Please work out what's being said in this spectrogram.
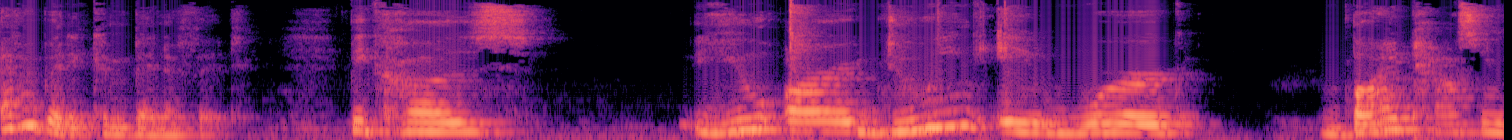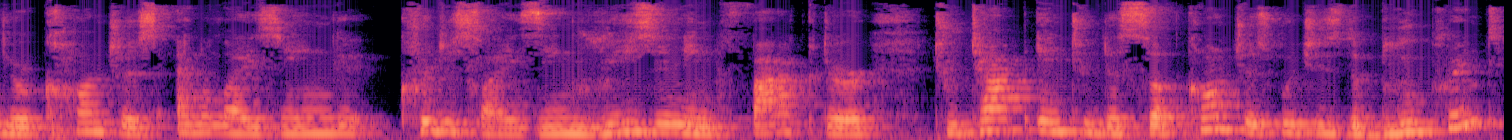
everybody can benefit because you are doing a work bypassing your conscious, analyzing, criticizing, reasoning factor to tap into the subconscious, which is the blueprint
